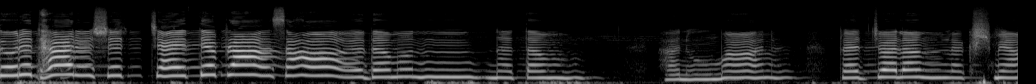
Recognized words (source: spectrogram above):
दुर्धर्षचैत्यप्रासादमुन्नतं हनुमान् प्रज्वलं लक्ष्म्या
